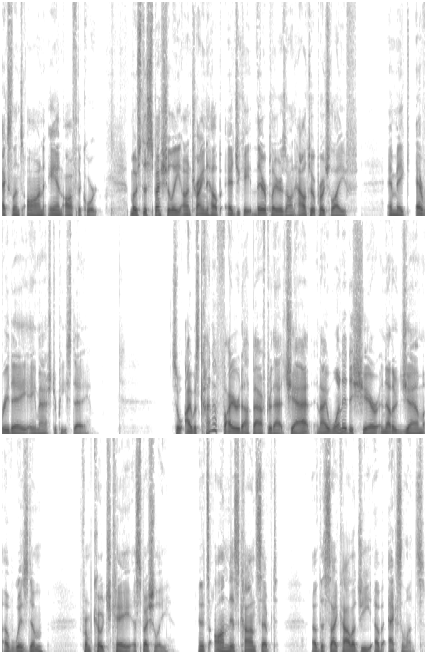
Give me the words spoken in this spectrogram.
excellence on and off the court, most especially on trying to help educate their players on how to approach life and make every day a masterpiece day. So I was kind of fired up after that chat, and I wanted to share another gem of wisdom from Coach K, especially. And it's on this concept of the psychology of excellence.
